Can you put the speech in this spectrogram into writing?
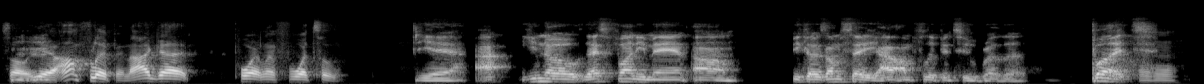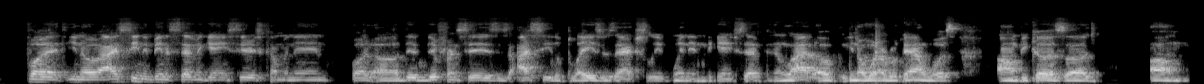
So Mhm. yeah, I'm flipping. I got Portland four two. Yeah, I you know that's funny, man. Um, because I'm gonna say I, I'm flipping too, brother. But Mm-hmm. but you know I seen it being a seven game series coming in. But uh, the difference is, is I see the Blazers actually winning the game seven. And a lot of you know what I wrote down was um, because uh, um,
